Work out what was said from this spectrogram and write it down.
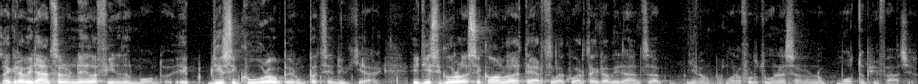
la gravidanza non è la fine del mondo, e di sicuro per un paziente di chiari, e di sicuro la seconda, la terza la quarta gravidanza, you know, buona fortuna, saranno molto più facili.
